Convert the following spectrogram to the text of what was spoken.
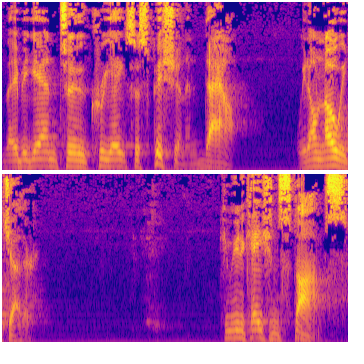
they begin to create suspicion and doubt. We don't know each other. Communication stops.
